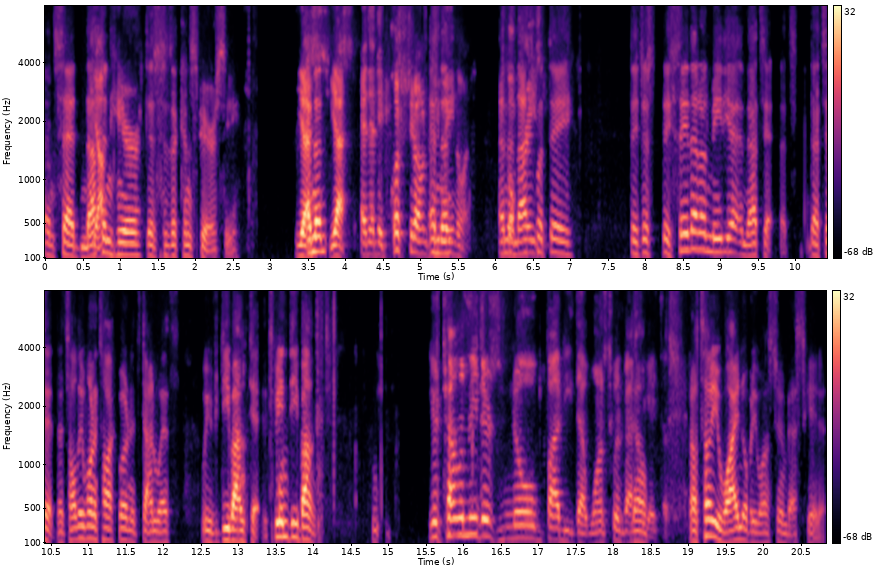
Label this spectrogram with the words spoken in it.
and said, nothing here. This is a conspiracy. Yes, And then- yes, and then they pushed it on and then- and then that's crazy. what they they just they say that on media and that's it that's that's it that's all they want to talk about and it's done with we've debunked it it's been debunked You're telling me there's nobody that wants to investigate this? and i'll tell you why nobody wants to investigate it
